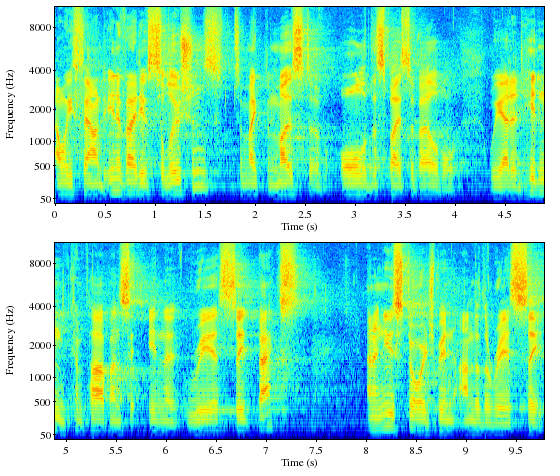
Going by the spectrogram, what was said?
and we found innovative solutions to make the most of all of the space available. We added hidden compartments in the rear seat backs and a new storage bin under the rear seat.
